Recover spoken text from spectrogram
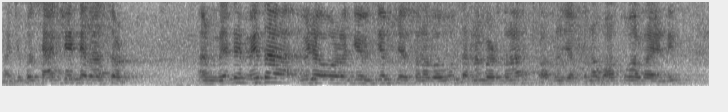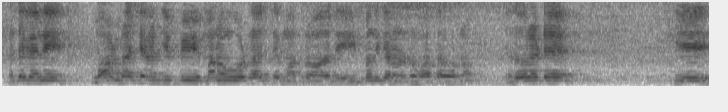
మంచి పని సాక్షి అయితే రాస్తాడు. అని మిగతా మిగతా వీడియో వాళ్ళకి విజ్ఞప్తి చేస్తున్నా బాబు దండం పెడుతున్నా కోసం చెప్తున్నా వాస్తవాలు రాయండి. అంతేగాని వాళ్ళు రాశారని చెప్పి మనం కూడా రాస్తే మాత్రం అది ఇబ్బందికరమైన వాతావరణం. ఎందువల్లంటే ఈ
